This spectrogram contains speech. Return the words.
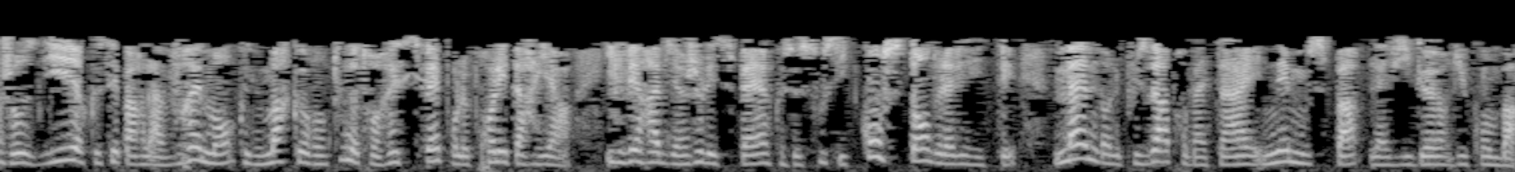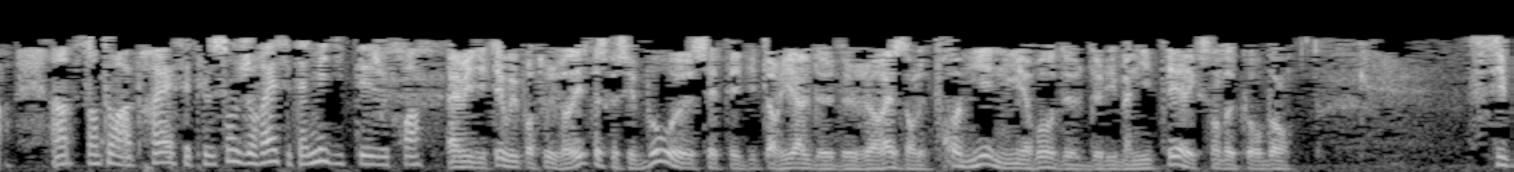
J'ose dire que c'est par là vraiment que nous marquerons tout notre respect pour le prolétariat. Il verra bien, je l'espère, que ce souci constant de la vérité, même dans les plus âpres batailles, n'émousse pas la vigueur du combat. Hein, cent ans après, cette leçon de Jaurès est à méditer, je crois. À méditer, oui, pour tous les journalistes, parce que c'est beau, euh, cet éditorial de, Jaurès dans le premier numéro de, de l'Humanité, Alexandre Courban. C'est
